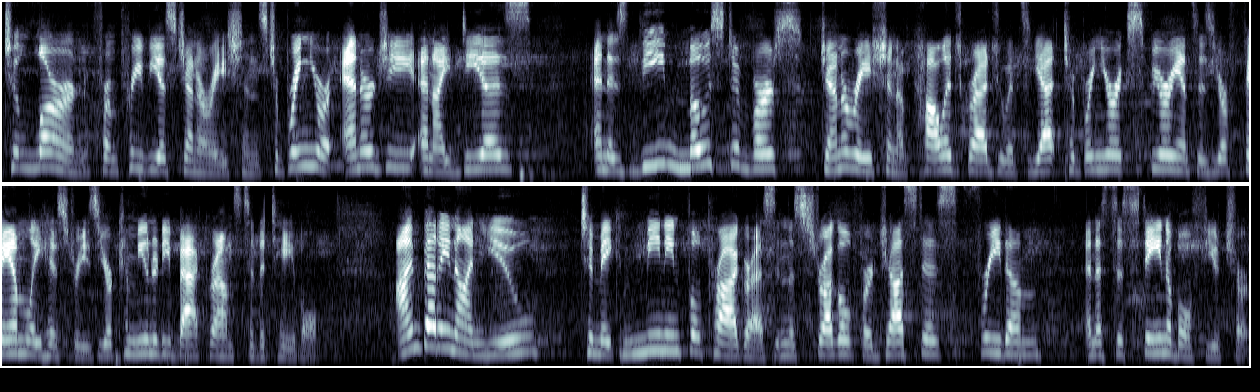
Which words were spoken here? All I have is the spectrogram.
to learn from previous generations, to bring your energy and ideas, and as the most diverse generation of college graduates yet, to bring your experiences, your family histories, your community backgrounds to the table. I'm betting on you to make meaningful progress in the struggle for justice, freedom, and a sustainable future.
